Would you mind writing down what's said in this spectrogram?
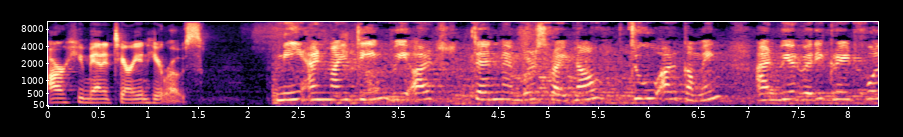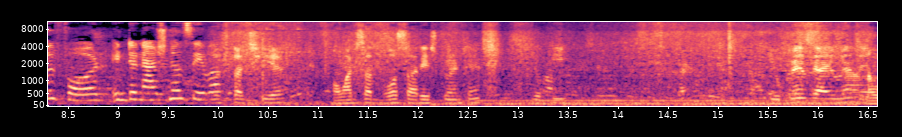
are humanitarian heroes. Me and my team, we are 10 members right now Two are coming, and we are very grateful for International Seva. व्यवस्था अच्छी है हमारे साथ बहुत सारे स्टूडेंट हैं जो कि यूक्रेन से आए हुए हैं Now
